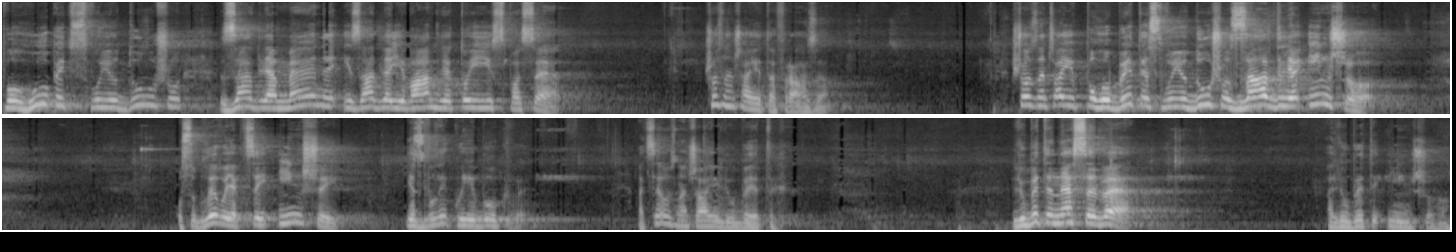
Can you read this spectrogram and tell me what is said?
погубить свою душу задля мене і задля Євангелія, то її спасе. Що означає та фраза? Що означає погубити свою душу задля іншого? Особливо, як цей інший є з великої букви. А це означає любити. Любити не себе, а любити іншого.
